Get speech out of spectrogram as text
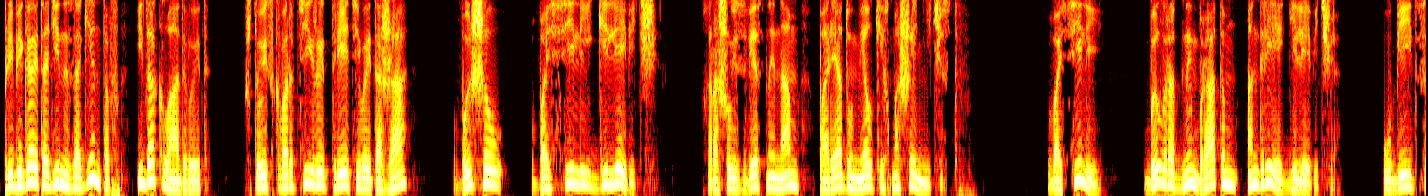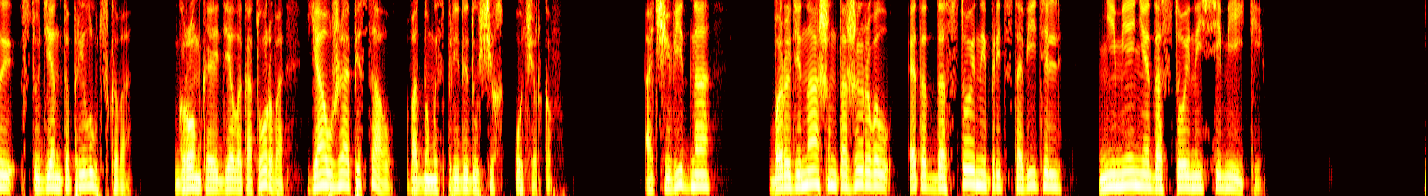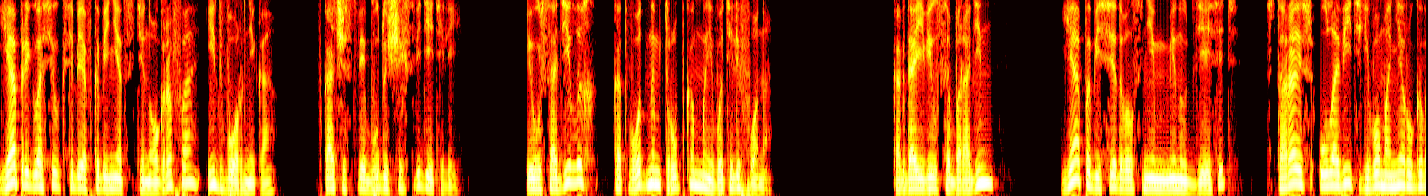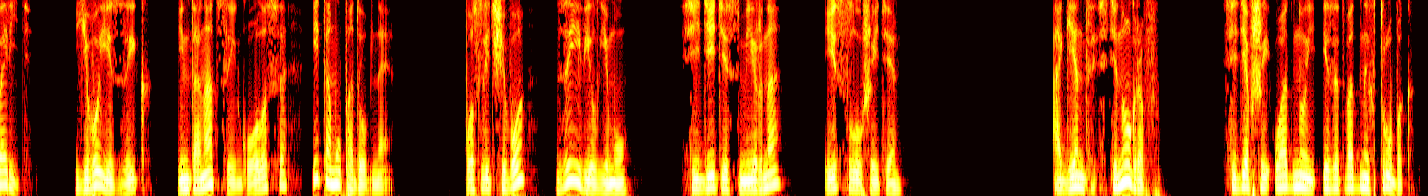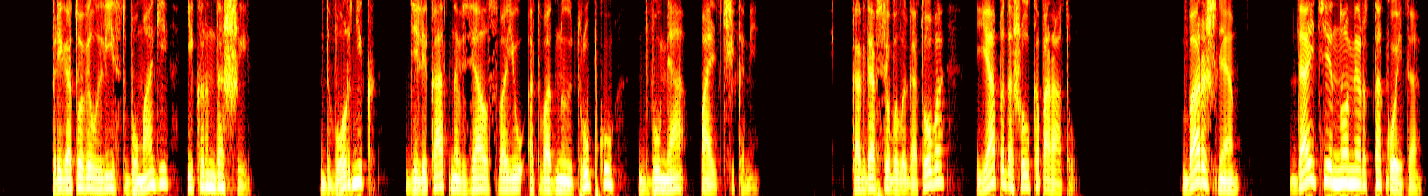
прибегает один из агентов и докладывает, что из квартиры третьего этажа вышел Василий Гилевич, хорошо известный нам по ряду мелких мошенничеств. Василий был родным братом Андрея Гилевича, убийцы студента Прилуцкого, громкое дело которого я уже описал в одном из предыдущих очерков. Очевидно, Бородина шантажировал этот достойный представитель не менее достойной семейки я пригласил к себе в кабинет стенографа и дворника в качестве будущих свидетелей и усадил их к отводным трубкам моего телефона. Когда явился Бородин, я побеседовал с ним минут десять, стараясь уловить его манеру говорить, его язык, интонации голоса и тому подобное. После чего заявил ему «Сидите смирно и слушайте». Агент-стенограф, сидевший у одной из отводных трубок, приготовил лист бумаги и карандаши. Дворник деликатно взял свою отводную трубку двумя пальчиками. Когда все было готово, я подошел к аппарату. «Барышня, дайте номер такой-то».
